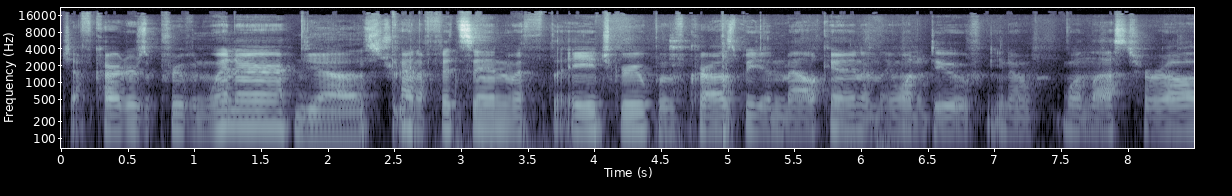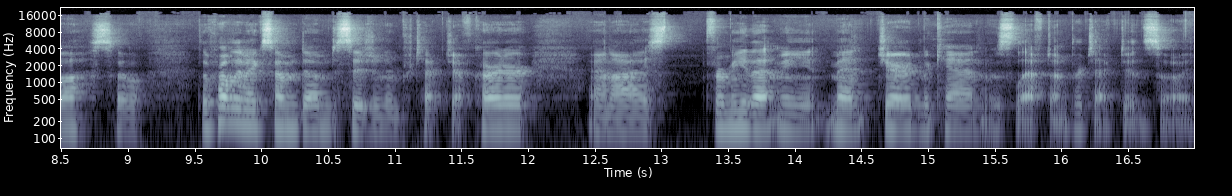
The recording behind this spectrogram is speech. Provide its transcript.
Jeff Carter's a proven winner. Yeah, that's true. Kind of fits in with the age group of Crosby and Malkin, and they want to do, you know, one last hurrah. So they'll probably make some dumb decision and protect Jeff Carter. And I, for me, that mean, meant Jared McCann was left unprotected, so I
